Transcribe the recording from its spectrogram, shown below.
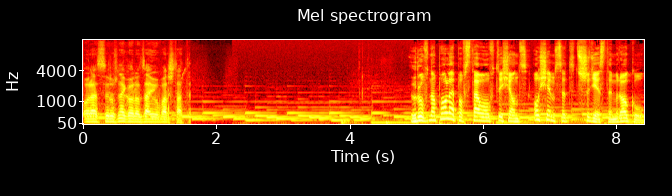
oraz różnego rodzaju warsztaty. Równopole powstało w 1830 roku.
